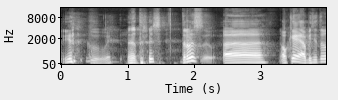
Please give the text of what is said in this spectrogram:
Iya, gue. Nah, terus Terus eh oke abis itu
